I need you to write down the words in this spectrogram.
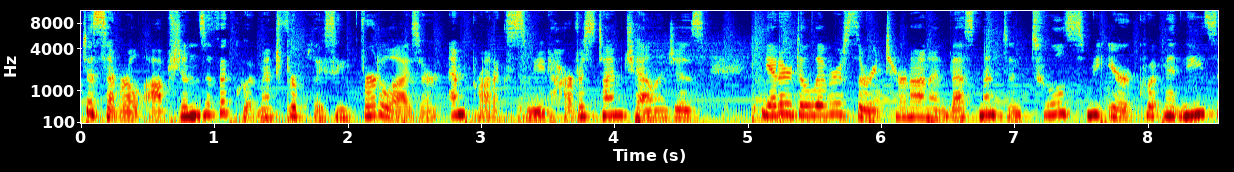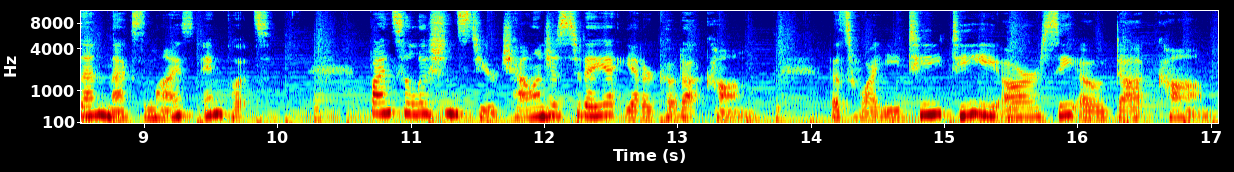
to several options of equipment for placing fertilizer and products to meet harvest time challenges, Yetter delivers the return on investment and tools to meet your equipment needs and maximize inputs. Find solutions to your challenges today at yetterco.com. That's Y E T T E R C O.com.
